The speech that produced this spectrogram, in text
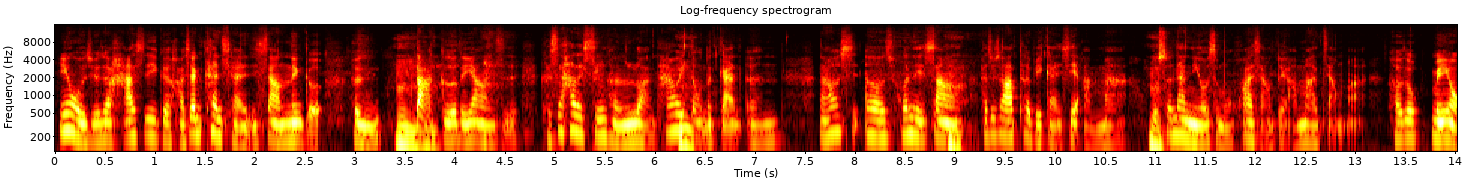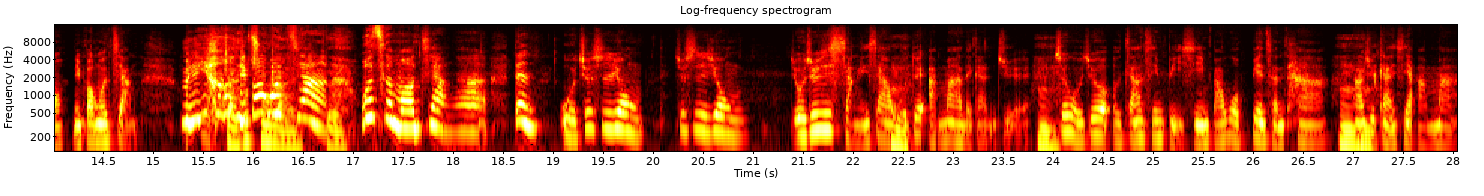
因为我觉得他是一个好像看起来很像那个很嗯大哥的样子，可是他的心很软，他会懂得感恩。然后是呃婚礼上，他就说他特别感谢阿妈。我说那你有什么话想对阿妈讲吗？他说没有，你帮我讲。没有，你帮我讲。我怎么讲啊？但我就是用，就是用，我就是想一下嗯我对阿妈的感觉，嗯所以我就呃将心比心，把我变成他，嗯然后去感谢阿妈，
